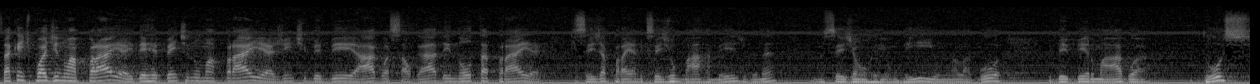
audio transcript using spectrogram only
Será que a gente pode ir numa praia e de repente numa praia a gente beber água salgada e noutra praia, que seja praia, que seja um mar mesmo, né? Não seja um rio, um rio, uma lagoa, e beber uma água doce?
